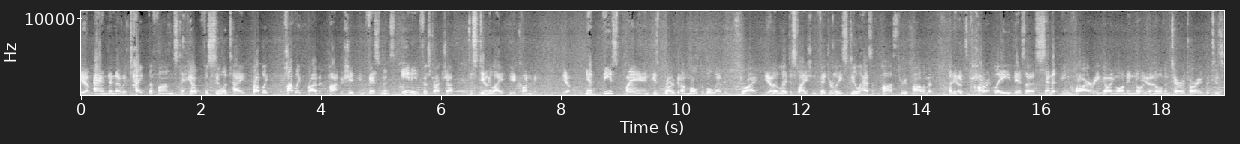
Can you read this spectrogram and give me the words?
Yep. and then they would take the funds to help facilitate public, public-private partnership investments in infrastructure to stimulate the economy. Yep. Now, this plan is broken on multiple levels, right? Yep. The legislation federally still hasn't passed through Parliament. I think Yep. it's currently there's a Senate inquiry going on in nor- Yeah. the Northern Territory, which is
